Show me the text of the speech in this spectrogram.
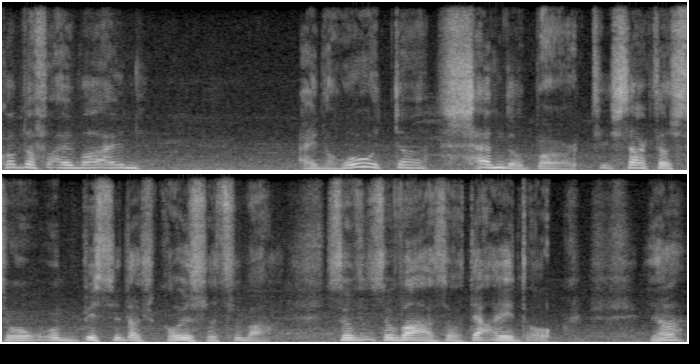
kommt auf einmal ein, ein roter Thunderbird. Ich sage das so, um ein bisschen das größer zu machen. So, so war es auch der Eindruck. Ja,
